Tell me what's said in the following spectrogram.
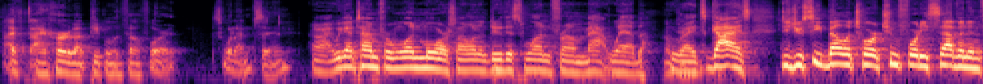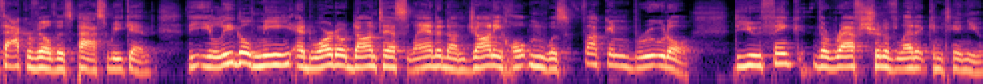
I've I heard about people who fell for it. That's what I'm saying. All right, we got time for one more, so I want to do this one from Matt Webb, who writes, "Guys, did you see Bellator 247 in Thackerville this past weekend? The illegal knee Eduardo Dantas landed on Johnny Holton was fucking brutal. Do you think the ref should have let it continue?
